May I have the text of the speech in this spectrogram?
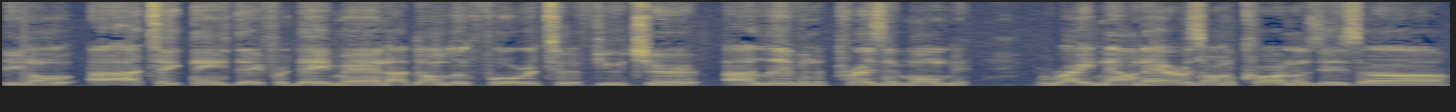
you know, I, I take things day for day, man. I don't look forward to the future. I live in the present moment. Right now, the Arizona Cardinals is, uh,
